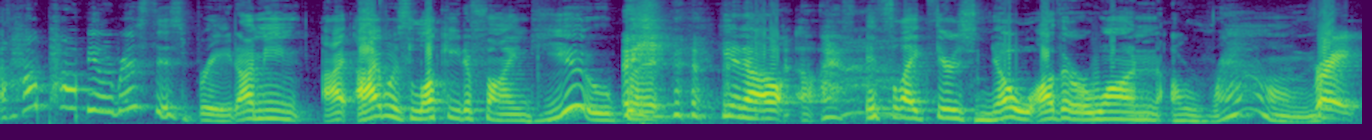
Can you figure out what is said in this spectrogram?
how popular is this breed? I mean, I, I was lucky to find you, but you know, it's like there's no other one around. right.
